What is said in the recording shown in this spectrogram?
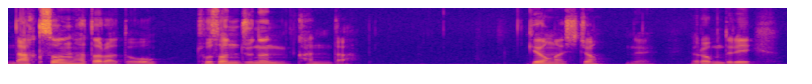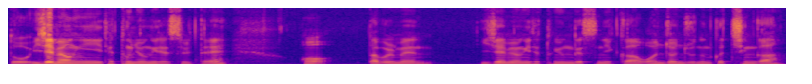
낙선하더라도 조선주는 간다. 기억하시죠? 네. 여러분들이 또 이재명이 대통령이 됐을 때, 어, 더블맨 이재명이 대통령 됐으니까 원전주는 끝인가?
